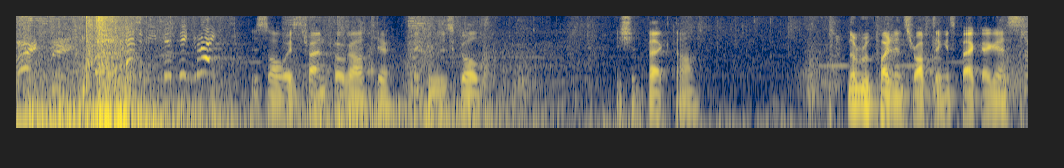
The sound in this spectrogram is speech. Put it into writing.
Enemy missing right. Just always try and poke out here. Make him lose gold. He should back now. No real point in interrupting his back, I guess.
